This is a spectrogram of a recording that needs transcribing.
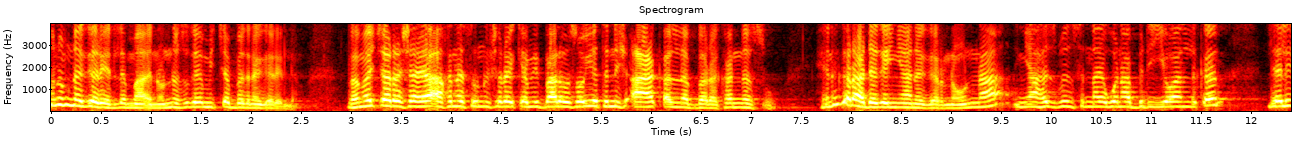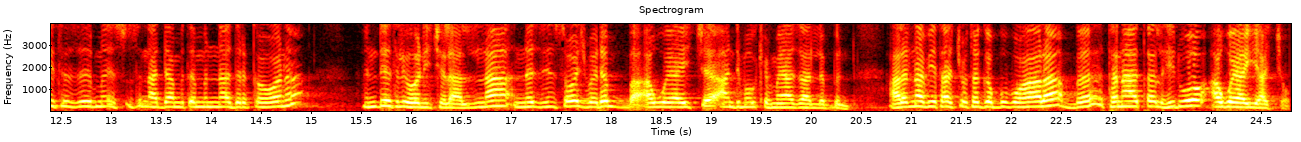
ምንም ነገር የለም ማለት ነው። እነሱ ጋር የሚጨበት ነገር የለም። በመጨረሻ ያ አክነስ ብኑ የሚባለው ሰውዬ ትንሽ አዕቀል ነበረ ከነሱ ይሄ ነገር አደገኛ ነገር ነው እና እኛ ህዝብን ስናወናብድ እየዋልን ቀን ሌሊት እሱን ስናዳምጥ የምናድር ከሆነ እንዴት ሊሆን ይችላል? እና እነዚህን ሰዎች በደንብ አወያይቼ አንድ መውቂፍ መያዝ አለብን አለና ቤታቸው ተገቡ በኋላ በተናጠል ሂዶ አወያያቸው።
